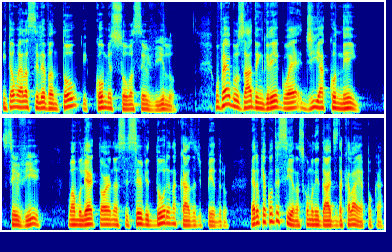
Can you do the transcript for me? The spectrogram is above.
Então ela se levantou e começou a servi-lo. O verbo usado em grego é diaconei, servir. Uma mulher torna-se servidora na casa de Pedro. Era o que acontecia nas comunidades daquela época.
